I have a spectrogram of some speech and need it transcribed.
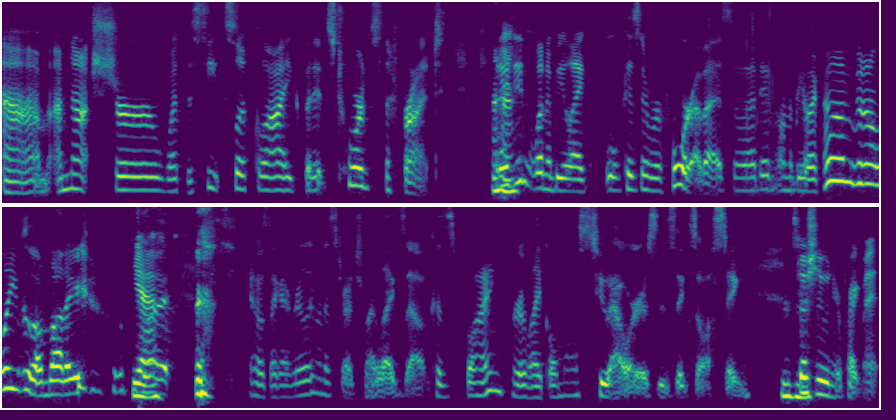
Um, I'm not sure what the seats look like, but it's towards the front. But I Uh-huh. didn't want to be like, well, because there were four of us, so I didn't want to be like, oh, I'm gonna leave somebody. Yeah. but I was like, I really want to stretch my legs out because flying for like almost two hours is exhausting, Mhm. especially when you're pregnant.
